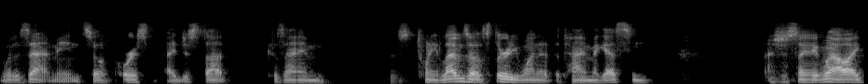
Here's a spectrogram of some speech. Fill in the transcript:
what does that mean? So of course, I just thought because I'm was 2011, so I was 31 at the time, I guess. And I was just like, well, I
